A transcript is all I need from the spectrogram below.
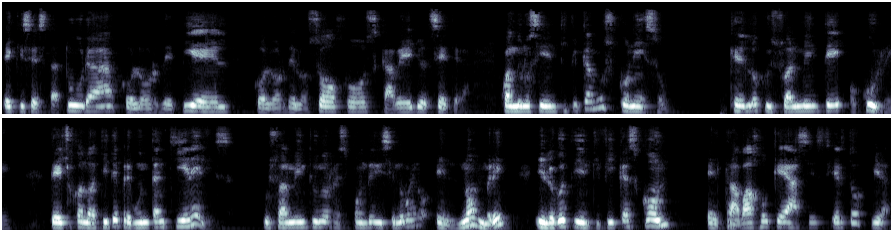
X estatura, color de piel, color de los ojos, cabello, etc. Cuando nos identificamos con eso, ¿qué es lo que usualmente ocurre? De hecho, cuando a ti te preguntan quién eres, usualmente uno responde diciendo, bueno, el nombre, y luego te identificas con el trabajo que haces, ¿cierto? Mira,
